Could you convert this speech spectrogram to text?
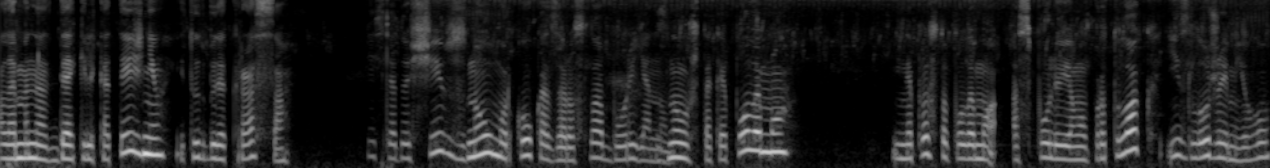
Але мене декілька тижнів і тут буде краса. Після дощів знову морковка заросла бур'яном. Знову ж таки полимо. І не просто полимо, а сполюємо протулак і зложуємо його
